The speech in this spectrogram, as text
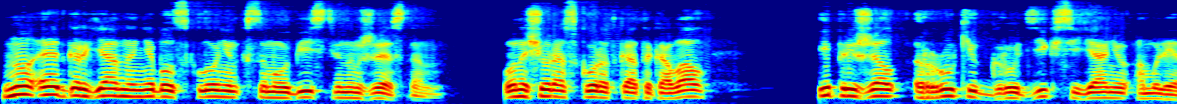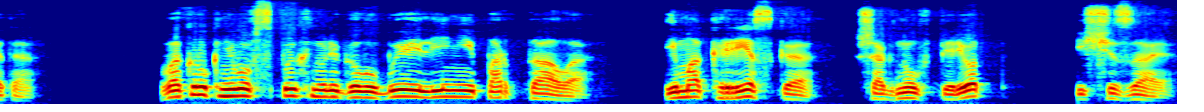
Но Эдгар явно не был склонен к самоубийственным жестам. Он еще раз коротко атаковал и прижал руки к груди к сиянию амулета. Вокруг него вспыхнули голубые линии портала — и маг резко шагнул вперед, исчезая.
